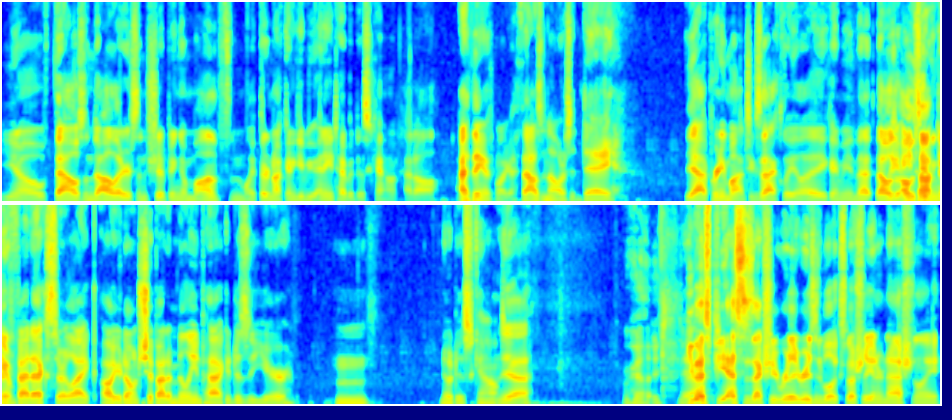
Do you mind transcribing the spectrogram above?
you know thousand dollars in shipping a month, and like they're not gonna give you any type of discount at all. I think it's like a thousand dollars a day. Yeah, pretty much, exactly. Like, I mean, that that was Like, I you was talking to him. FedEx, they're like, "Oh, you don't ship out a million packages a year? Hmm, no discount." Yeah. Really? Yeah. USPS is actually really reasonable, especially internationally.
